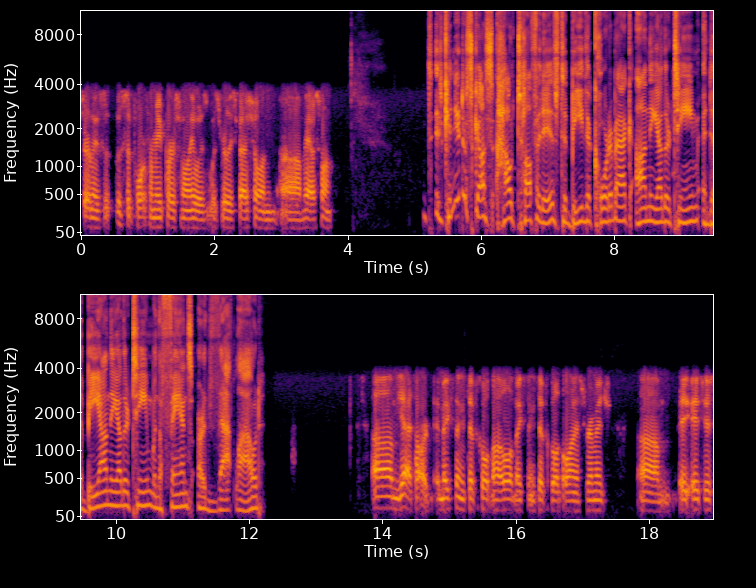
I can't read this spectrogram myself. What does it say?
certainly the support for me personally was was really special, and um, yeah, it was fun. Can you discuss how tough it is to be the quarterback on the other team and to be on the other team when the fans are that loud? Um, yeah, it's hard. It makes things difficult in the huddle. It makes things difficult at the line of scrimmage. Um, it, it just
